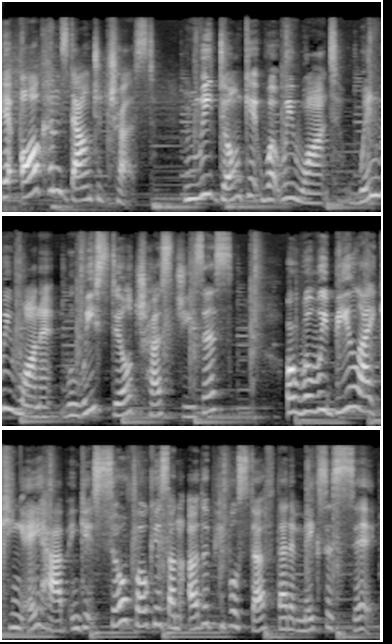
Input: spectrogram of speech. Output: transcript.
It all comes down to trust. When we don't get what we want, when we want it, will we still trust Jesus? Or will we be like King Ahab and get so focused on other people's stuff that it makes us sick?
